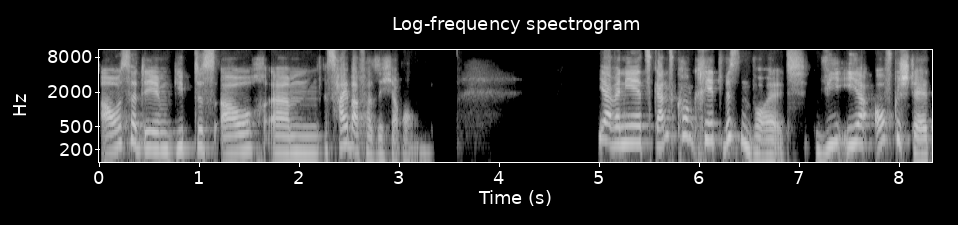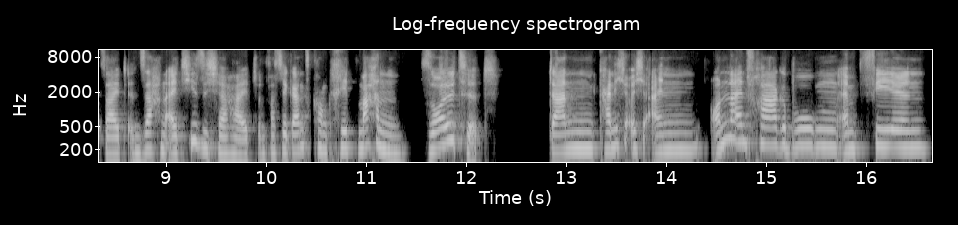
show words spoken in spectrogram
Außerdem gibt es auch ähm, Cyberversicherungen. Ja, wenn ihr jetzt ganz konkret wissen wollt, wie ihr aufgestellt seid in Sachen IT-Sicherheit und was ihr ganz konkret machen solltet, dann kann ich euch einen Online-Fragebogen empfehlen,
